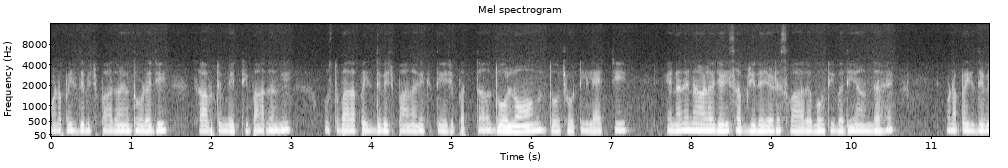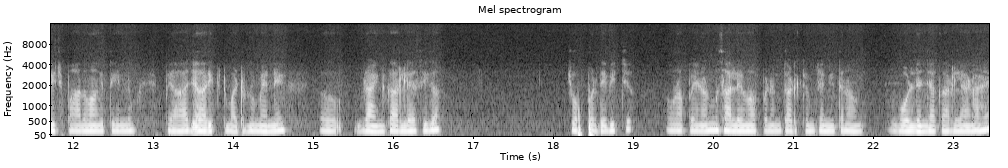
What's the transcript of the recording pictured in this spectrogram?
ਹੁਣ ਆਪਾਂ ਇਸ ਦੇ ਵਿੱਚ ਪਾ ਦੇਵਾਂਗੇ ਥੋੜਾ ਜਿਹੀ ਸਾਬਤ ਮੇਥੀ ਪਾ ਦਾਂਗੇ ਉਸ ਤੋਂ ਬਾਅਦ ਆਪਾਂ ਇਸ ਦੇ ਵਿੱਚ ਪਾ ਦਾਂਗੇ ਇੱਕ ਤੇਜ਼ ਪੱਤਾ, ਦੋ ਲੌਂਗ, ਦੋ ਛੋਟੀ ਇਲਾਇਚੀ। ਇਹਨਾਂ ਦੇ ਨਾਲ ਜਿਹੜੀ ਸਬਜ਼ੀ ਦਾ ਜਿਹੜਾ ਸਵਾਦ ਹੈ ਬਹੁਤ ਹੀ ਵਧੀਆ ਆਉਂਦਾ ਹੈ। ਹੁਣ ਆਪਾਂ ਇਸ ਦੇ ਵਿੱਚ ਪਾ ਦੇਵਾਂਗੇ ਤਿੰਨ ਪਿਆਜ਼ ਔਰ ਇੱਕ ਟਮਾਟਰ ਨੂੰ ਮੈਨੇ ਗ੍ਰਾਈਂਡ ਕਰ ਲਿਆ ਸੀਗਾ। ਚੋਪਰ ਦੇ ਵਿੱਚ। ਹੁਣ ਆਪਾਂ ਇਹਨਾਂ ਨੂੰ ਮਸਾਲੇ ਨੂੰ ਆਪਣੇ ਨੂੰ ਤੜਕੇ ਨੂੰ ਚੰਗੀ ਤਰ੍ਹਾਂ ਗੋਲਡਨ ਜਿਹਾ ਕਰ ਲੈਣਾ ਹੈ।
